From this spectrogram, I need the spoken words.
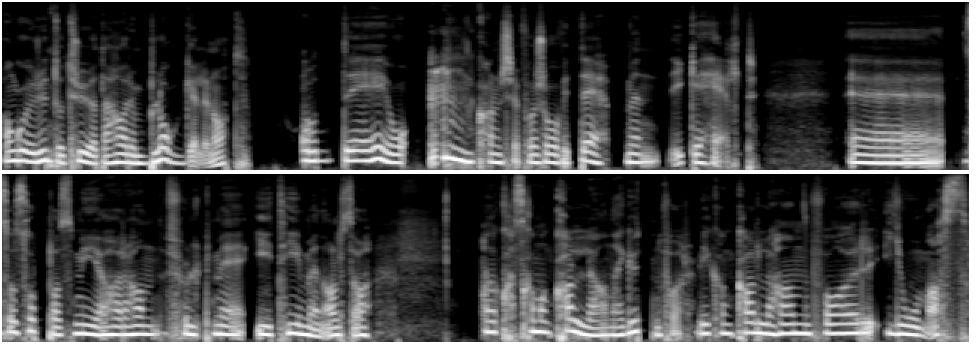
Han går jo rundt og tror at jeg har en blogg eller noe. Og det er jo kanskje for så vidt det, men ikke helt. Eh, så såpass mye har han fulgt med i timen, altså. Hva skal man kalle han her gutten for? Vi kan kalle han for Jonas.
